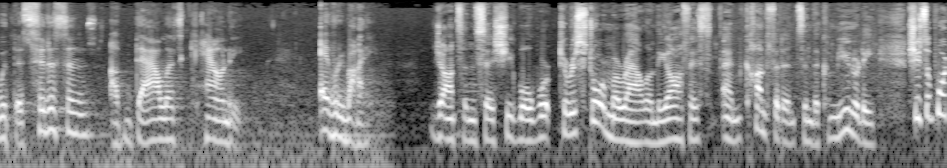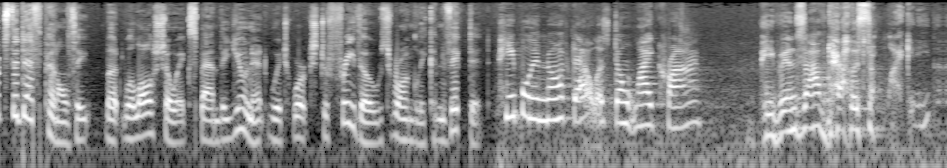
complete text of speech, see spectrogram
with the citizens of Dallas County. Everybody. Johnson says she will work to restore morale in the office and confidence in the community. She supports the death penalty, but will also expand the unit which works to free those wrongly convicted. People in North Dallas don't like crime. People in South Dallas don't like it either.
